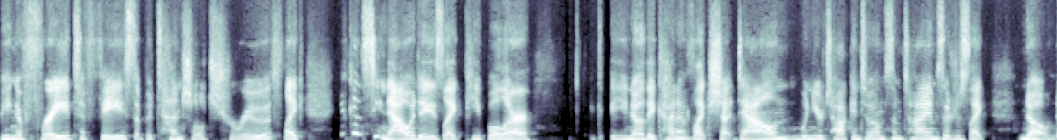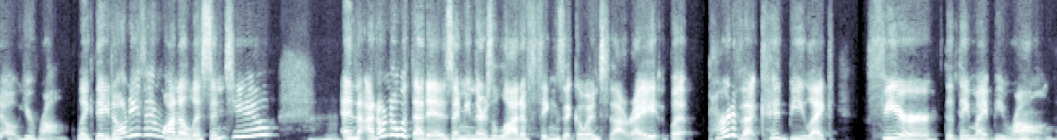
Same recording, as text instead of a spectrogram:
being afraid to face a potential truth. Like you can see nowadays, like people are, you know, they kind of like shut down when you're talking to them sometimes. They're just like, no, no, you're wrong. Like they don't even want to listen to you. Mm-hmm. And I don't know what that is. I mean, there's a lot of things that go into that, right? But part of that could be like fear that they might be wrong.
